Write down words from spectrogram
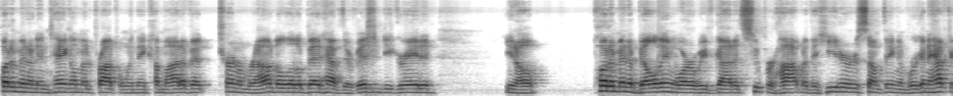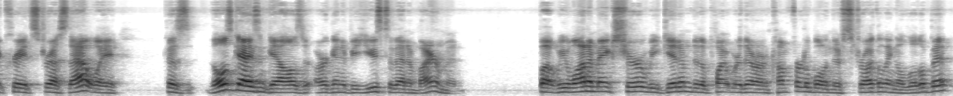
put them in an entanglement prop and when they come out of it turn them around a little bit have their vision degraded. You know put them in a building where we've got it super hot with a heater or something and we're going to have to create stress that way because those guys and gals are going to be used to that environment. But we want to make sure we get them to the point where they're uncomfortable and they're struggling a little bit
